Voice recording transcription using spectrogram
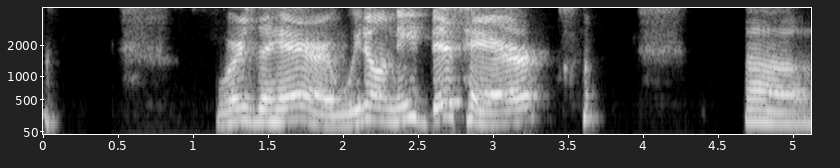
Where's the hair? We don't need this hair. Uh,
